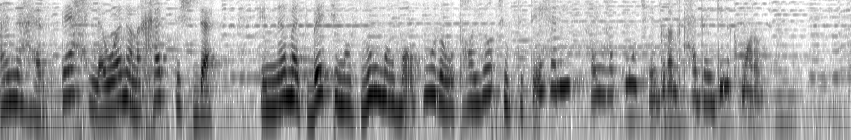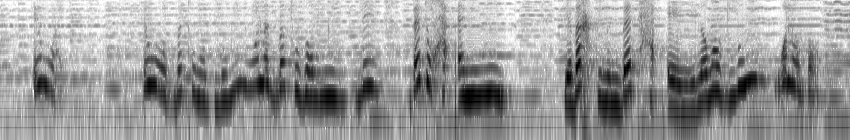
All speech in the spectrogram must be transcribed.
أنا هرتاح لو أنا ما خدتش ده. إنما تباتي مظلومة ومقهورة وتعيطي وتتقهري هي هيجرى لك حاجة هيجيلك مرض. اوعي اوعوا تباتوا مظلومين ولا تباتوا ظالمين. ليه؟ باتوا حقانيين. يا بخت من بات حقاني لا مظلوم ولا ظالم.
